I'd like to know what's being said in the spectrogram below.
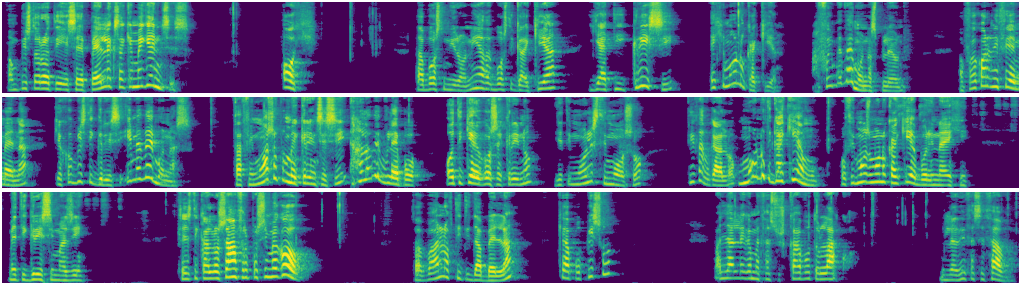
Θα μου πεις τώρα ότι σε επέλεξα και με γέννησες. Όχι. Θα μπω στην ηρωνία, θα μπω στην κακία, γιατί η κρίση έχει μόνο κακία. Αφού είμαι δαίμονας πλέον. Αφού έχω αρνηθεί εμένα και έχω μπει στην κρίση, είμαι δαίμονας. Θα θυμώσω που με κρίνεις εσύ, αλλά δεν βλέπω ότι και εγώ σε κρίνω, γιατί μόλις θυμώσω, τι θα βγάλω, μόνο την κακία μου. Ο θυμός μόνο κακία μπορεί να έχει με την κρίση μαζί. Ξέρεις τι καλός άνθρωπος είμαι εγώ. Θα βάλω αυτή την ταμπέλα και από πίσω Παλιά λέγαμε θα σου σκάβω το λάκκο. Δηλαδή θα σε θάβω.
